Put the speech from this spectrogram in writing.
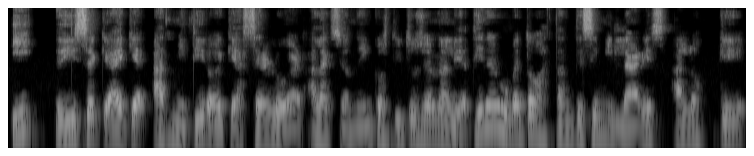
Y dice que hay que admitir o hay que hacer lugar a la acción de inconstitucionalidad. Tiene argumentos bastante similares a los que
